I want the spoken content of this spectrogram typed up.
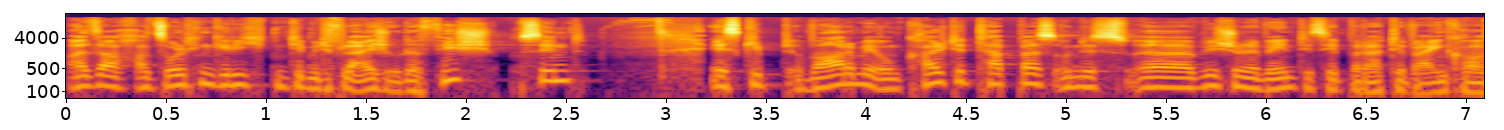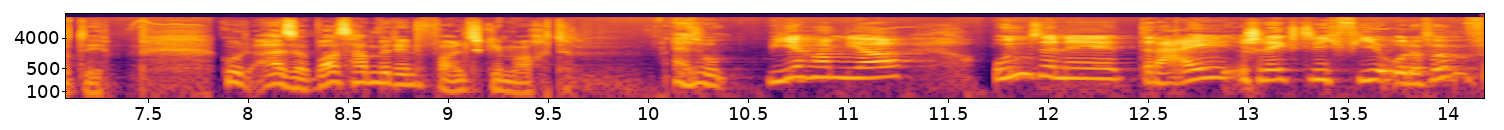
als auch an solchen Gerichten, die mit Fleisch oder Fisch sind. Es gibt warme und kalte Tapas und es, äh, wie schon erwähnt, die separate Weinkarte. Gut, also was haben wir denn falsch gemacht? Also, wir haben ja unsere drei, Schrägstrich vier oder fünf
